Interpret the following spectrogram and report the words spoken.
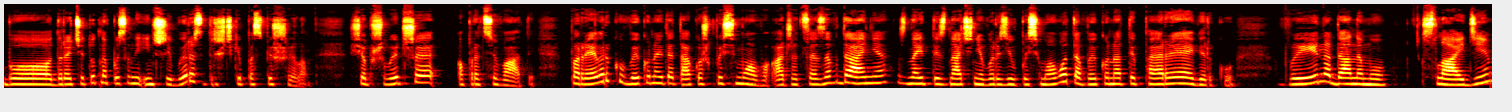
бо, до речі, тут написаний інший вираз, трішечки поспішила, щоб швидше опрацювати. Перевірку виконайте також письмово, адже це завдання знайти значення виразів письмово та виконати перевірку. Ви на даному слайді.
